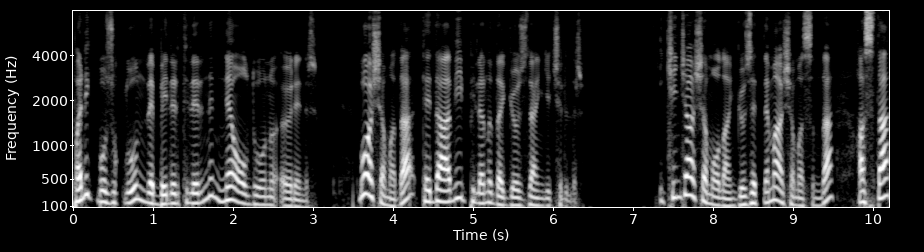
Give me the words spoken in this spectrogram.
panik bozukluğun ve belirtilerinin ne olduğunu öğrenir. Bu aşamada tedavi planı da gözden geçirilir. İkinci aşama olan gözetleme aşamasında hasta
